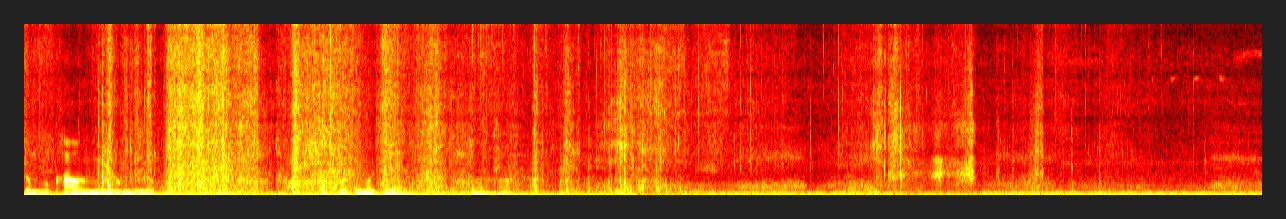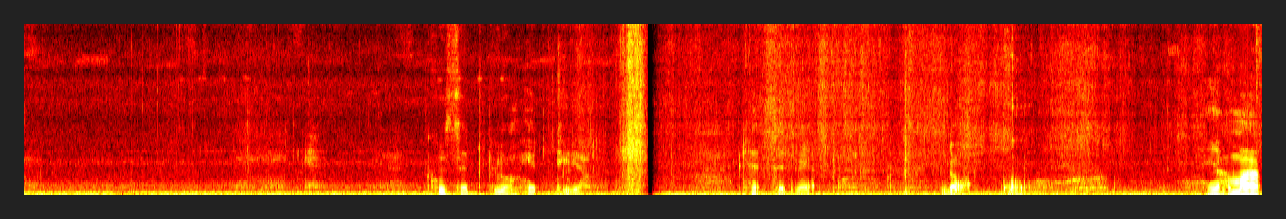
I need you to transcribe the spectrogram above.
ตรงภูเขามีลุ่มอยู่เขาขุดถึงหัวเทียนขุดเสร็จรวมเห็ดทีเดียวแค่ เสร็จแล้ว ดอกยาวมาก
